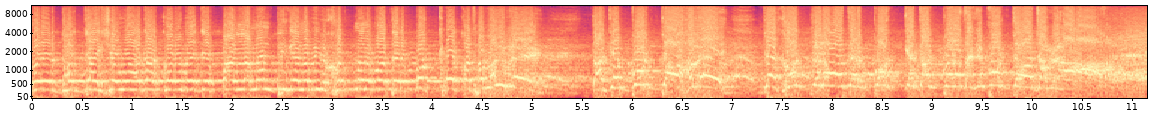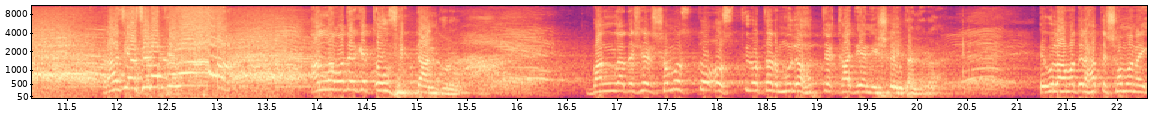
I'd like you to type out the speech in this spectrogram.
ঘরের দরজায় এসে ওয়াদা করবে যে পার্লামেন্টে গিয়ে নবীর খতমে নবতের পক্ষে কথা বলবে তাকে ভোট দেওয়া হবে। যে খতমে নবতের পক্ষে থাকবে না, তাকে ভোট দেওয়া যাবে না। রাজি আছেন আপনারা? আল্লাহ আমাদেরকে তৌফিক দান করুন। বাংলাদেশের সমস্ত অস্থিরতার মূলে হচ্ছে কাদিয়ানি শৈতানেরা এগুলো আমাদের হাতে সময় নাই।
